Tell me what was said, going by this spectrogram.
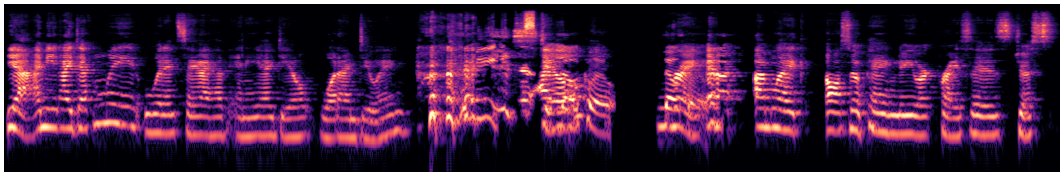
yeah, I mean, I definitely wouldn't say I have any idea what I'm doing. Me, Still, no clue. No right, clue. and I, am like also paying New York prices. Just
